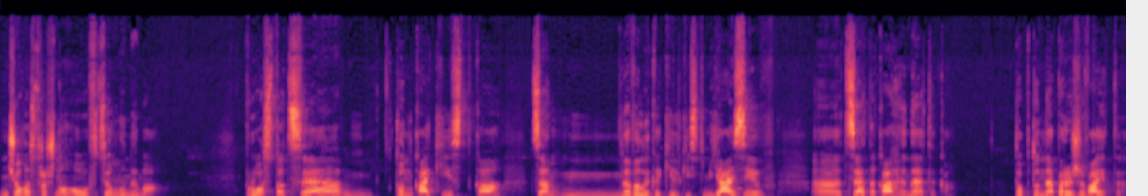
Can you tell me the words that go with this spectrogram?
нічого страшного в цьому нема. Просто це тонка кістка, це невелика кількість м'язів, е, це така генетика. Тобто не переживайте.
